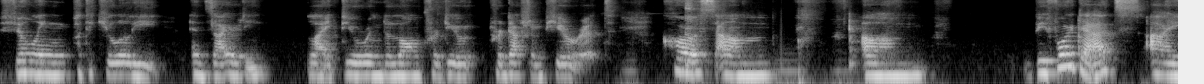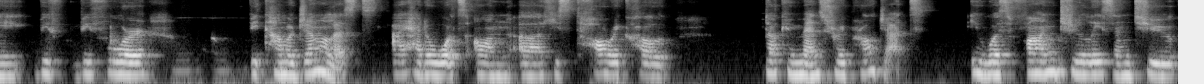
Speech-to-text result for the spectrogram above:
feeling particularly anxiety like during the long produ- production period because um, um, before that i be- before become a journalist i had worked on a historical documentary project. It was fun to listen to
